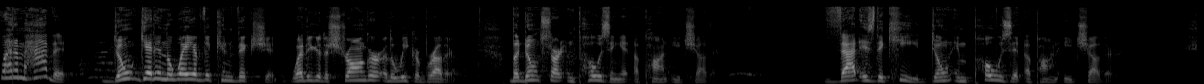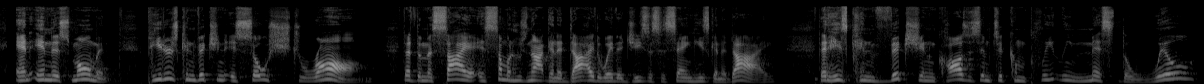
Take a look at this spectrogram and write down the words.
let them have it. Don't get in the way of the conviction, whether you're the stronger or the weaker brother, but don't start imposing it upon each other. That is the key. Don't impose it upon each other. And in this moment, Peter's conviction is so strong that the Messiah is someone who's not going to die the way that Jesus is saying he's going to die, that his conviction causes him to completely miss the will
